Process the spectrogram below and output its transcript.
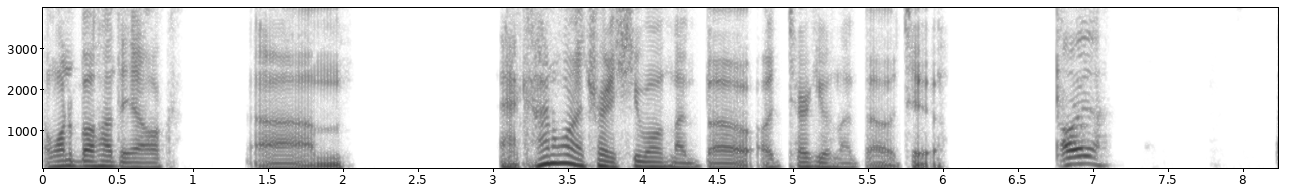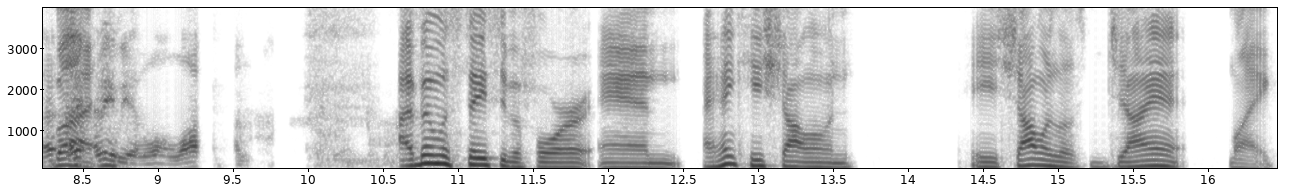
I want to bow hunt the elk. Um, I kind of want to try to shoot one with my bow, a turkey with my bow too. Oh yeah, but I, think it'd be a lot. I've been with Stacy before, and I think he shot one. He shot one of those giant like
